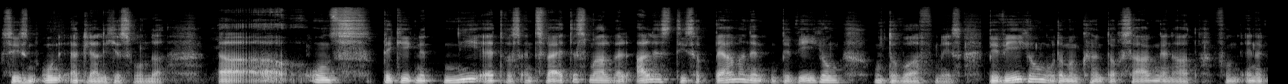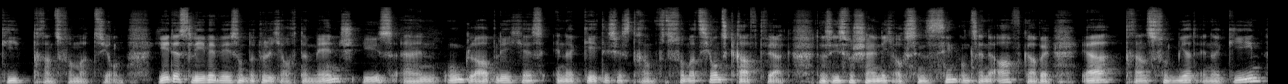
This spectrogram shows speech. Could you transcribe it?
Sie ist ein unerklärliches Wunder äh, uns begegnet nie etwas ein zweites Mal, weil alles dieser permanenten Bewegung unterworfen ist. Bewegung oder man könnte auch sagen eine Art von Energietransformation. Jedes Lebewesen und natürlich auch der Mensch ist ein unglaubliches energetisches Transformationskraftwerk. Das ist wahrscheinlich auch sein Sinn und seine Aufgabe. Er transformiert Energien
